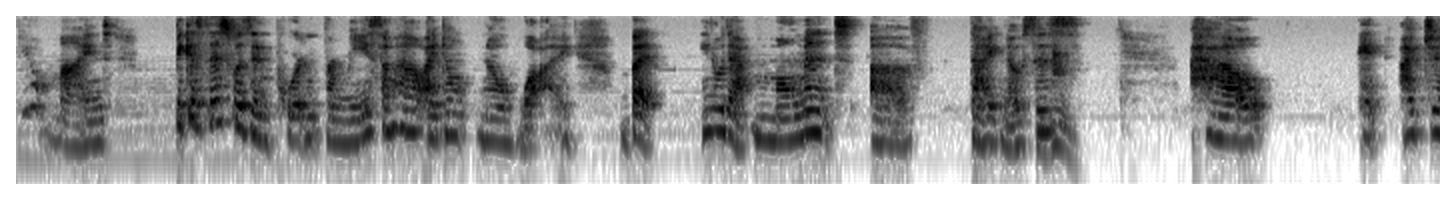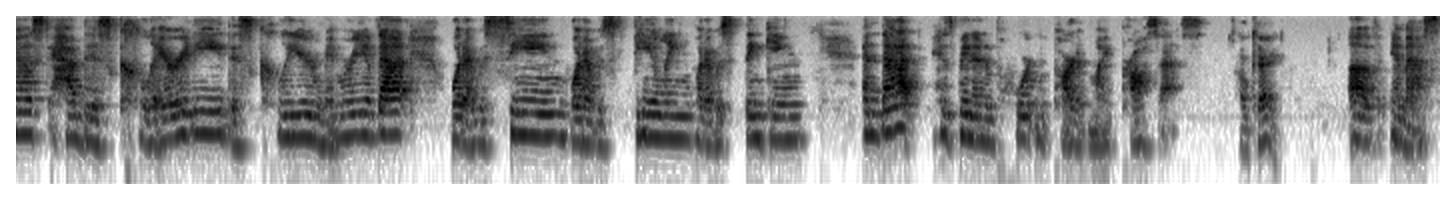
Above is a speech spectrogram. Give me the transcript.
If you don't mind, because this was important for me somehow, I don't know why, but you know, that moment of diagnosis, Mhm. how it, I just have this clarity, this clear memory of that, what I was seeing, what I was feeling, what I was thinking. And that has been an important part of my process Okay. Of MS.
